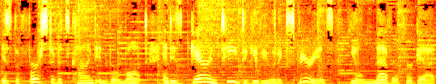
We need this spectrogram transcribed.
is the first of its kind in Vermont and is guaranteed to give you an experience you'll never forget.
